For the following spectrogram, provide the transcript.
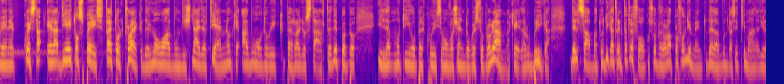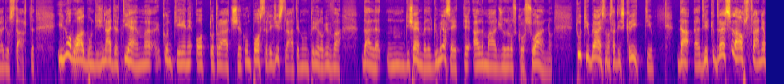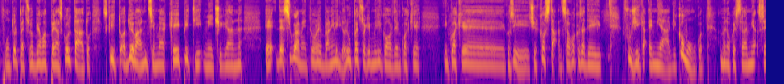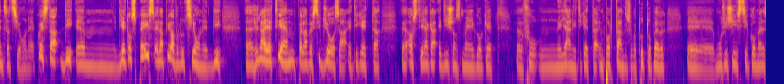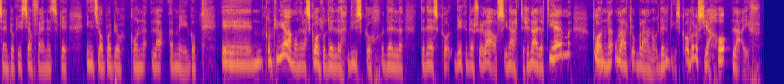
Bene, bene, questa era The Eight Space, title track del nuovo album di Schneider TM, nonché album of the week per Radio Start ed è proprio il motivo per cui stiamo facendo questo programma, che è la rubrica del sabato di K33 Focus, ovvero l'approfondimento dell'album della settimana di Radio Start. Il nuovo album di Schneider TM contiene otto tracce composte e registrate in un periodo che va dal mm, dicembre del 2007 al maggio dello scorso anno. Tutti i brani sono stati scritti da uh, Dirk Dressel tranne appunto il pezzo che abbiamo appena ascoltato, scritto a due mani insieme a KPT Michigan, ed è sicuramente uno dei brani migliori, un pezzo che mi ricorda in qualche, in qualche così, circostanza qualcosa dei Fujika e Miyagi. Comunque, almeno questa è la mia sensazione. Questa di, um, di Eto Space è la prima produzione di eh, Schneider TM per la prestigiosa etichetta eh, austriaca Editions Mego che eh, fu negli anni etichetta importante soprattutto per eh, musicisti come ad esempio Christian Fennez che iniziò proprio con la Mego. E, mm, continuiamo nell'ascolto del disco del tedesco Dirk Dresselhaus in arte Schneider TM con un altro brano del disco, ovvero sia Ho Life.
